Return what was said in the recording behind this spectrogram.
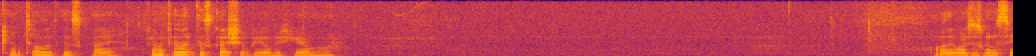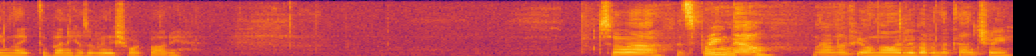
Can't tell if this guy, kind of feel like this guy should be over here more. Otherwise it's gonna seem like the bunny has a really short body. So uh, it's spring now. I don't know if you all know I live out in the country.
